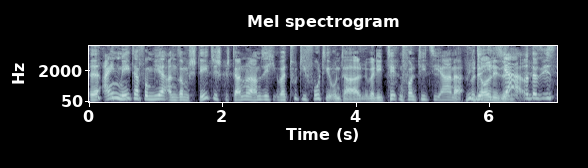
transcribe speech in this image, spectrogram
äh, einen Meter von mir an so einem Stehtisch gestanden und haben sich über Tutti Frutti unterhalten, über die Titten von Tiziana. Wie und toll das, die sind. Ja, und das ist,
